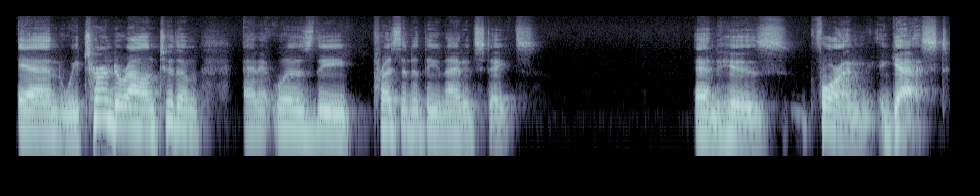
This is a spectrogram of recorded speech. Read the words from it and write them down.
And we turned around to them, and it was the President of the United States and his foreign guest.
